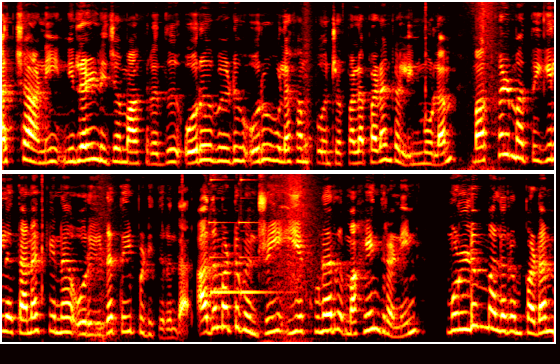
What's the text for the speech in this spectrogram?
அச்சாணி நிழல் நிஜமாகிறது. ஒரு வீடு ஒரு உலகம் போன்ற பல படங்களின் மூலம் மக்கள் மத்தியில் தனக்கென ஒரு இடத்தை பிடித்திருந்தார். அது மட்டுமின்றி இயக்குனர் மகேந்திரனின் முள்ளும் மலரும் படம்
